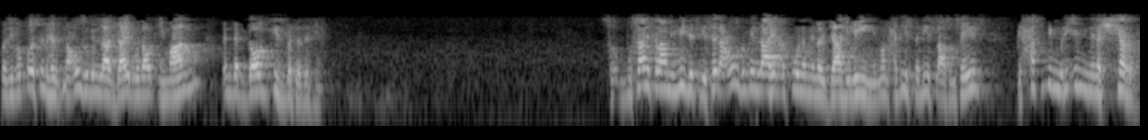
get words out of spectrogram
Because if a person has na'uzubillah died without Iman, then that dog is better than him. So Musa alayhi salam immediately said, أعوذ بالله أن أكون من الجاهلين. In one hadith, Nabi Sallallahu says, بحسب امرئ من الشر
